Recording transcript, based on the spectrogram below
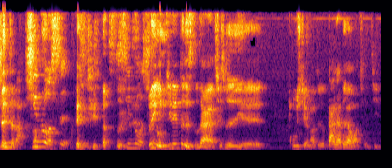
牲者啦，新弱势，对，新弱势，新弱势。所以我们今天这个时代啊，其实也凸显了这个大家都要往前进，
